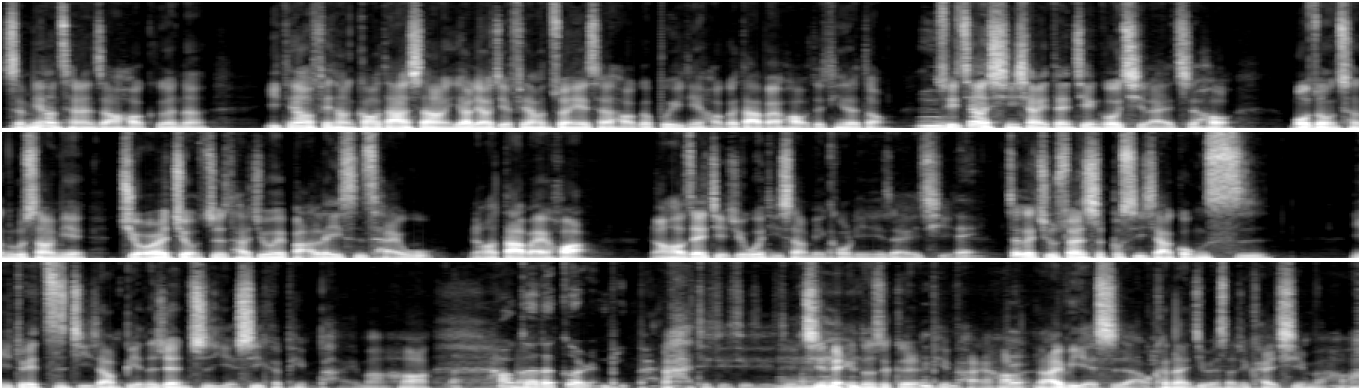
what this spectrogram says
怎么样才能找好哥呢？一定要非常高大上，要了解非常专业才好。哥不一定好，哥大白话我都听得懂。嗯，所以这样形象一旦建构起来之后，某种程度上面，久而久之，他就会把类似财务，然后大白话，然后在解决问题上面跟我连接在一起。对，这个就算是不是一家公司，你对自己让别人的认知也是一个品牌嘛，哈。好哥的个人品牌啊，对对对对对，其实每个都是个人品牌哈。那艾比也是啊，我看到你基本上就开心嘛，哈。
